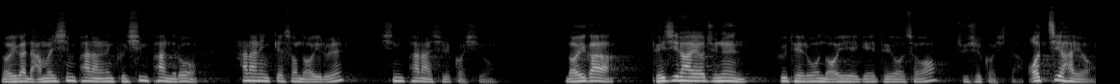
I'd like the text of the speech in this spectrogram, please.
너희가 남을 심판하는 그 심판으로 하나님께서 너희를 심판하실 것이요. 너희가 되질하여 주는 그 대로 너희에게 되어서 주실 것이다. 어찌하여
